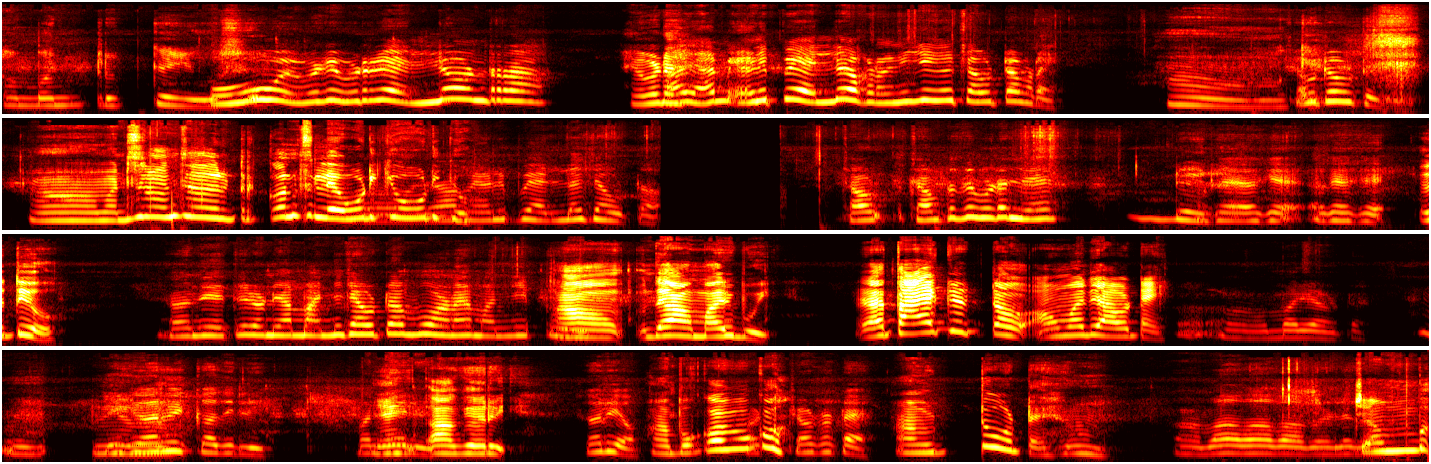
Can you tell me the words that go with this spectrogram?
സംഭവം ട്രിക്ക് ഓ ഇവിടെ ഇവിടെ ഒരു എല്ലാം ഉണ്ടറാ എവിടെ? ഞാൻ എളുപ്പം എല്ലാം ആക്കണം എനിക്ക് ചവിട്ട അവിടെ. മനസ്സിലായി ട്രിക്ക് മനസ്സിലായി ഓടിക്കോ ഓടിക്കോ. എളുപ്പം എല്ലാം ചവിട്ടാ. ചവിട്ടത് വിടല്ലേ എത്തിയോ? ഞാൻ ഞാൻ മഞ്ഞ ചവിട്ടാൻ പോവാണേ മഞ്ഞ ഇപ്പം. ആ ഇത് അവന്മാര് പോയി. എടാ താഴേക്ക് ഇട്ടോ അവന്മാര് ആവട്ടെ. ചവിട്ടെ ഉം. നീ കയറി ആ കയറി കയറിയോ ആ പൊക്കോ പൊക്കോ. ചവിട്ടട്ടെ. ആ വിട്ടു പോട്ടെ. ചമ്പ്.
